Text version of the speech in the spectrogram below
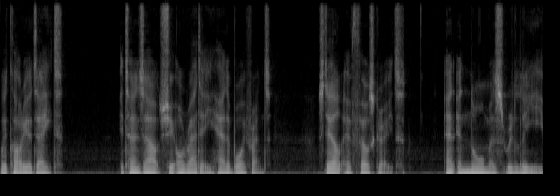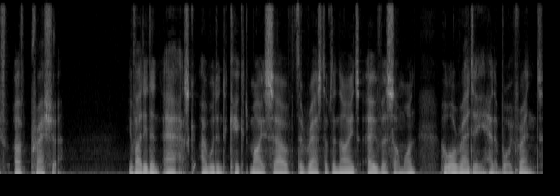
We call it a date. It turns out she already had a boyfriend. Still, it feels great. An enormous relief of pressure. If I didn't ask, I wouldn't kick myself the rest of the night over someone who already had a boyfriend.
